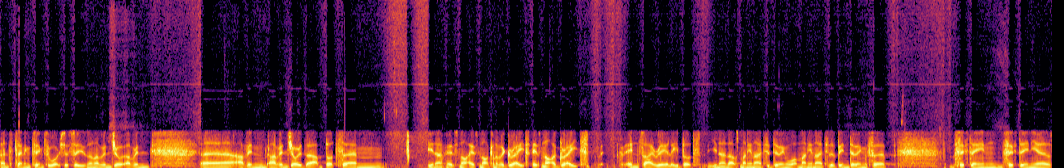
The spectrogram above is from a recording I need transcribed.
entertaining team to watch this season, and I've enjoyed. I've in, uh, I've in, I've enjoyed that, but. Um, you know, it's not it's not kind of a great it's not a great insight really, but you know that's Man United doing what Man United have been doing for 15, 15 years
